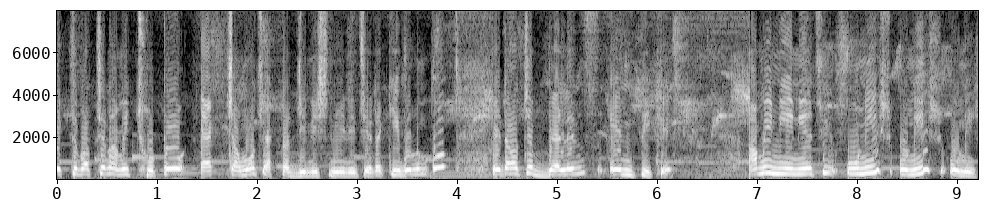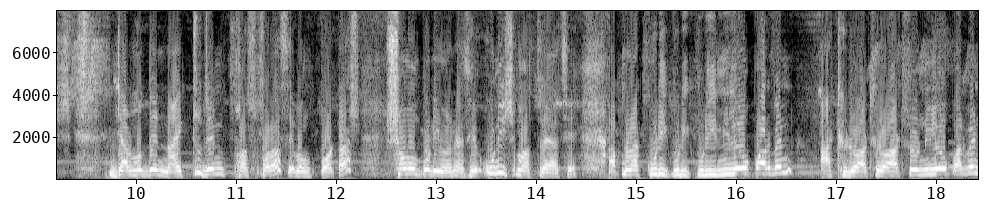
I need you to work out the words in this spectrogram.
দেখতে পাচ্ছেন, আমি ছোট এক চামচ একটা জিনিস নিয়ে নিয়েছি। এটা কি বলুন তো? এটা হচ্ছে ব্যালেন্স এনপিকে। আমি নিয়ে নিয়েছি উনিশ উনিশ উনিশ, যার মধ্যে নাইট্রোজেন, ফসফরাস এবং পটাশ সম পরিমাণে আছে, উনিশ মাত্রায় আছে। আপনারা কুড়ি কুড়ি কুড়ি নিলেও পারবেন, আঠেরো আঠেরো আঠেরো নিলেও পারবেন,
